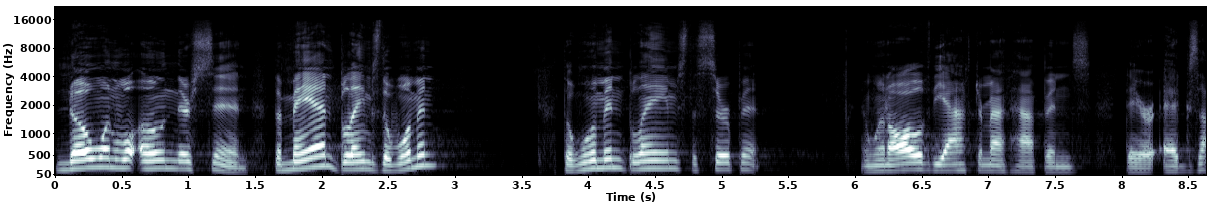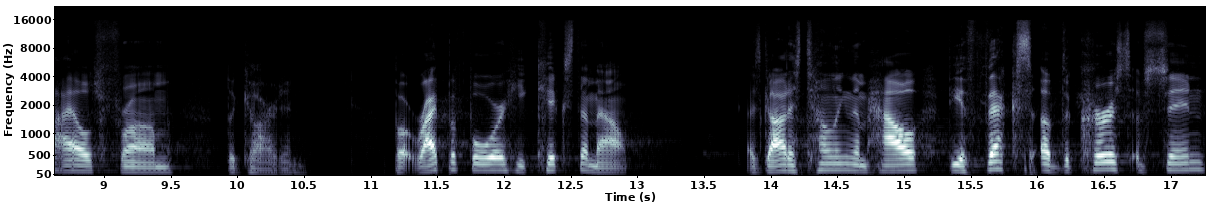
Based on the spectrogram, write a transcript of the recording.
No one will own their sin. The man blames the woman, the woman blames the serpent. And when all of the aftermath happens, they are exiled from the garden. But right before he kicks them out, as God is telling them how the effects of the curse of sin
